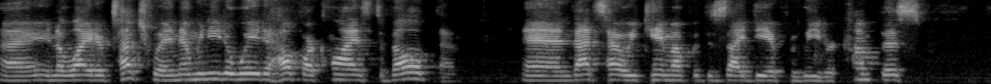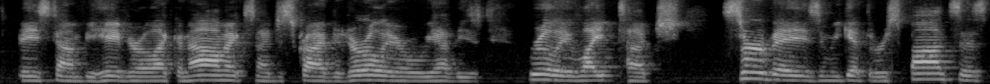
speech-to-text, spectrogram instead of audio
uh, in a lighter touch way and then we need a way to help our clients develop them and that's how we came up with this idea for Leader Compass based on behavioral economics. And I described it earlier where we have these really light touch surveys and we get the responses.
